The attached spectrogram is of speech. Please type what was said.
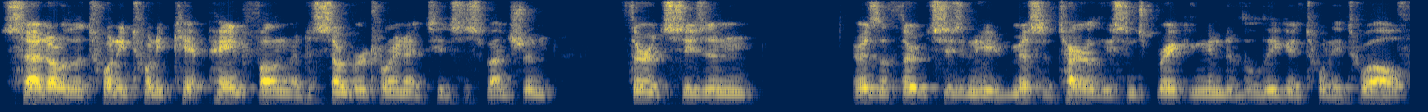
Sat out of the 2020 campaign following the December 2019 suspension. Third season it was the third season he'd missed entirely since breaking into the league in 2012.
